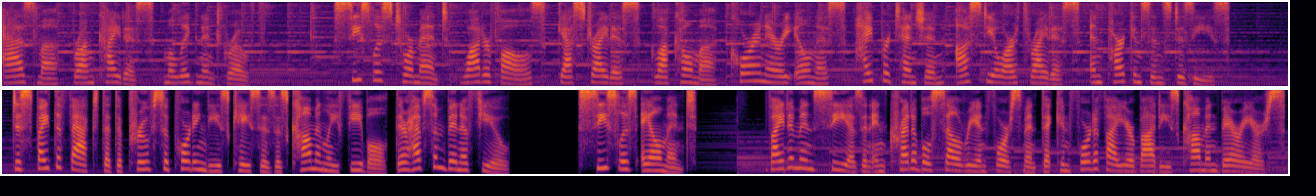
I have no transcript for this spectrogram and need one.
asthma, bronchitis, malignant growth, ceaseless torment, waterfalls, gastritis, glaucoma, coronary illness, hypertension, osteoarthritis, and Parkinson's disease. Despite the fact that the proof supporting these cases is commonly feeble, there have some been a few. Ceaseless ailment, Vitamin C is an incredible cell reinforcement that can fortify your body's common barriers.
